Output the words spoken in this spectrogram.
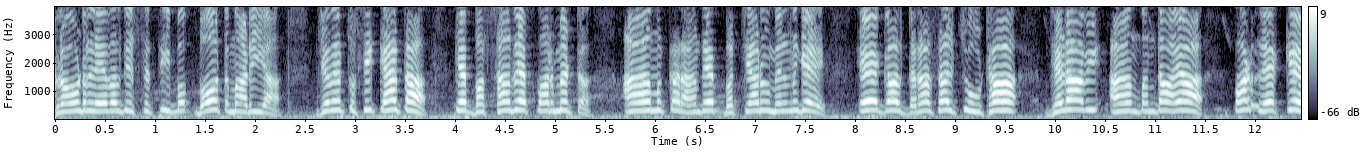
ਗਰਾਊਂਡ ਲੈਵਲ ਦੀ ਸਥਿਤੀ ਬ- ਬਹੁਤ ਮਾੜੀ ਆ। ਜਿਵੇਂ ਤੁਸੀਂ ਕਹਿਤਾ ਕਿ ਬੱਸਾਂ ਦੇ ਪਰਮਿਟ ਆਮ ਘਰਾਂ ਦੇ ਬੱਚਿਆਂ ਨੂੰ ਮਿਲਣਗੇ। ਇਹ ਗੱਲ ਦਰਅਸਲ ਝੂਠਾ, ਜਿਹੜਾ ਵੀ ਆਮ ਬੰਦਾ ਆਇਆ ਪੜ੍ਹ ਲਿਖ ਕੇ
